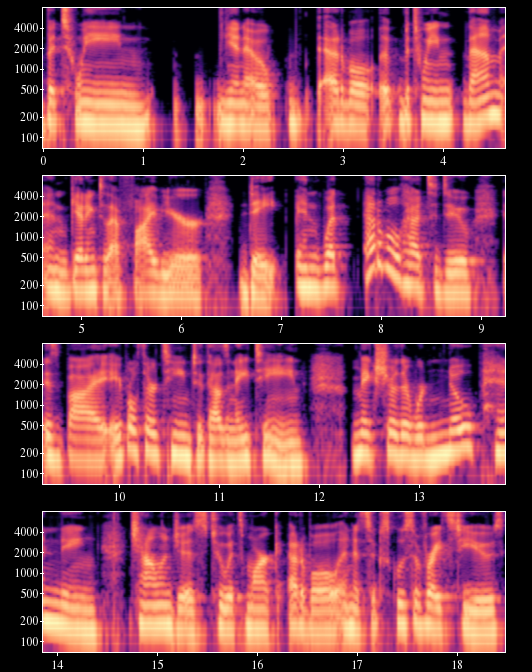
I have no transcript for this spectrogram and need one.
between you know, edible uh, between them and getting to that five year date. And what Edible had to do is by April 13, 2018, make sure there were no pending challenges to its mark Edible and its exclusive rights to use.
